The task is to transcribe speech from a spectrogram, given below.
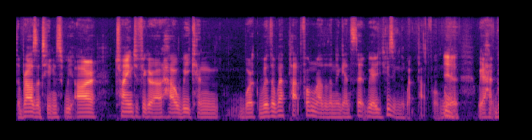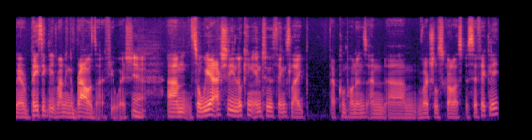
the browser teams. We are trying to figure out how we can work with the web platform rather than against it. We are using the web platform. Yeah. We're, we, are, we are basically running a browser, if you wish. Yeah. Um, so we are actually looking into things like web components and um, virtual scroller specifically.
